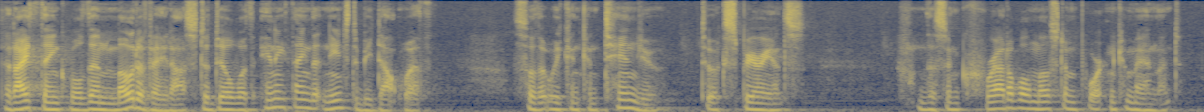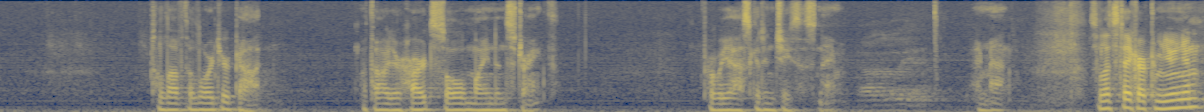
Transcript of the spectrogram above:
that I think will then motivate us to deal with anything that needs to be dealt with so that we can continue to experience this incredible, most important commandment to love the Lord your God with all your heart, soul, mind, and strength. For we ask it in Jesus' name. Hallelujah. Amen. So let's take our communion.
